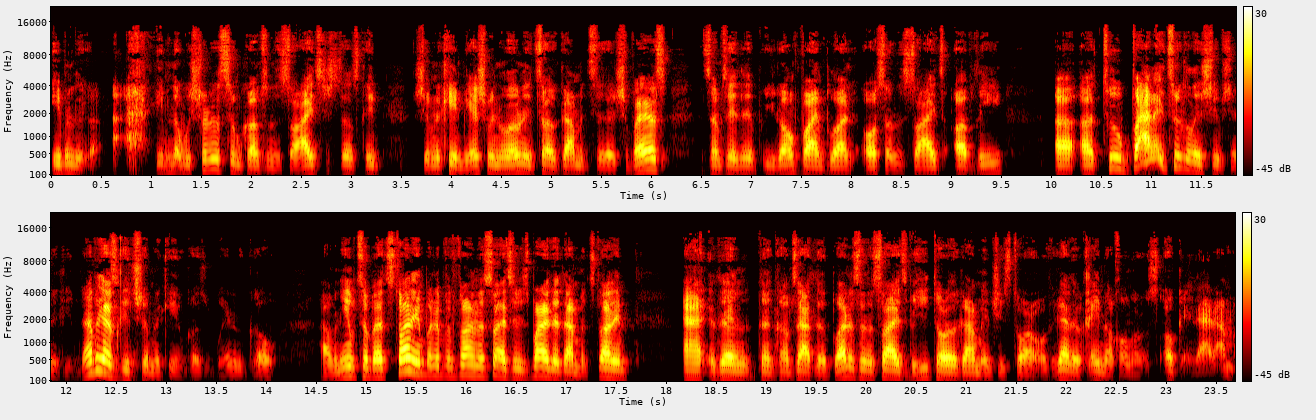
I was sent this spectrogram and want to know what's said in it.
even even though we should assume comes from the sides, she still keep Shimon Akim. Yes, when alone it's all garment to the Shavuos. Some say that you don't find blood also on the sides of the uh, uh, two. But I took a Shimon Akim. Nothing else Akim because where did it go? I mean, even about studying, but if it's found on the sides, so he's buried the diamond studying, and then then comes out the blood is on the sides, but he tore the garment and she's tore altogether. Okay, that I'm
